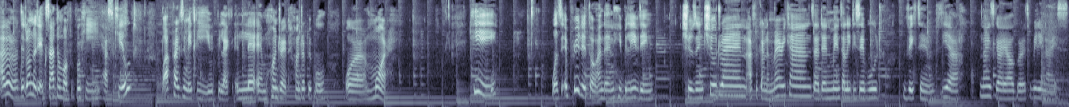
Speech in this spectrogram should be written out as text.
I don't know, they don't know the exact number of people he has killed, but approximately it would be like 100, um, 100 people or more. He was a predator and then he believed in choosing children, African Americans, and then mentally disabled victims. Yeah, nice guy, Albert. Really nice.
